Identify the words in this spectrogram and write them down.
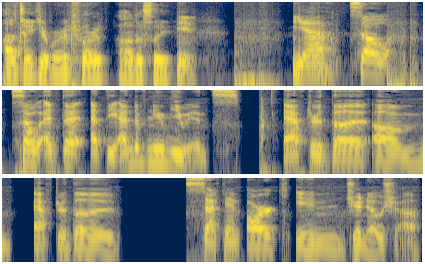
I'll take your word for it, honestly. yeah So so at the at the end of New Mutants, after the um after the second arc in Genosha,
